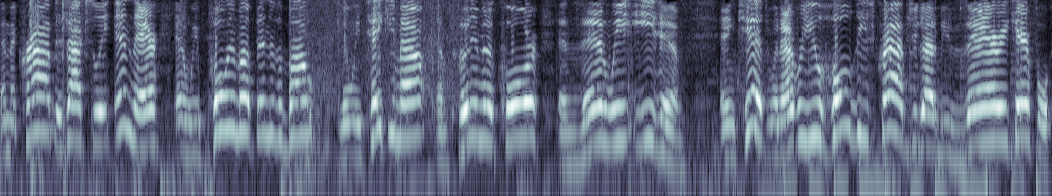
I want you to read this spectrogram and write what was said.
and the crab is actually in there and we pull him up into the boat. Then we take him out and put him in a cooler and then we eat him. And kids, whenever you hold these crabs, you got to be very careful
